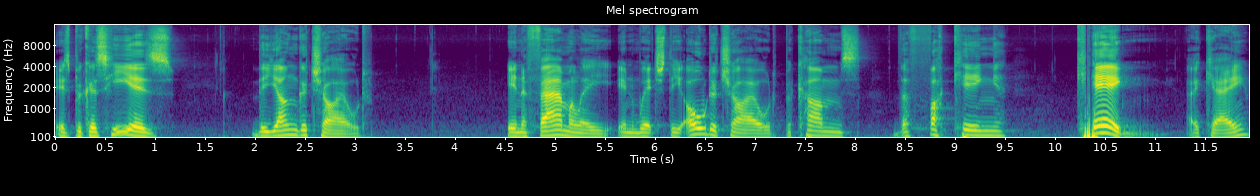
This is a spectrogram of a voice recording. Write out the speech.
is because he is the younger child in a family in which the older child becomes the fucking king. Okay?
